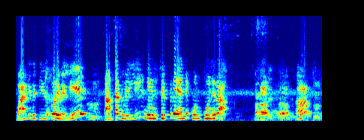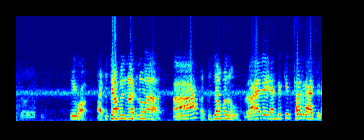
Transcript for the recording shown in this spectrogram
వాటిని తీసుకొని వెళ్ళి సంతకు వెళ్ళి నేను చెప్పినవన్నీ కొనుక్కొని రా? ఇగో. అట్టి చేపలు రాసినవా? ఆ? అట్టి చేపలు. రాయలే ఎండ్రికిచ్చలు రాసిన.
